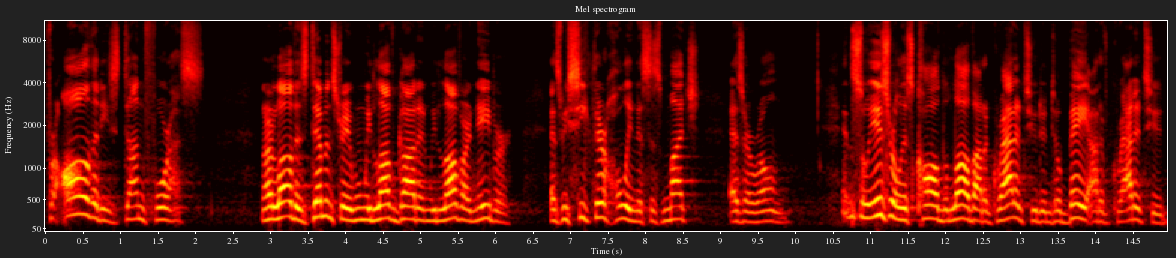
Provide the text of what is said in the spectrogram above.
for all that he's done for us. And our love is demonstrated when we love God and we love our neighbor as we seek their holiness as much as our own. And so Israel is called to love out of gratitude and to obey out of gratitude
